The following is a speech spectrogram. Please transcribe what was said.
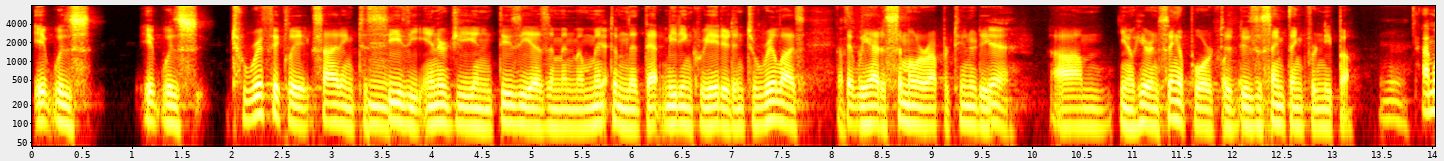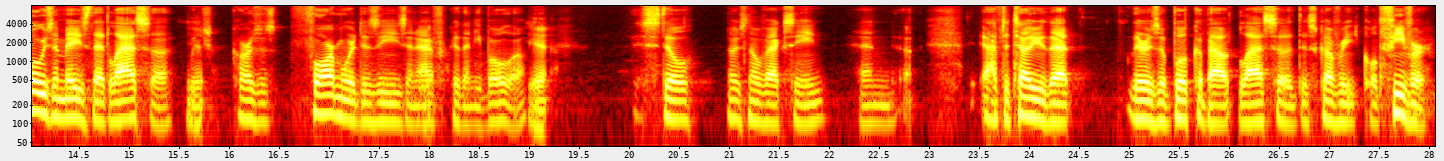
it was it was terrifically exciting to see the energy and enthusiasm and momentum that that meeting created, and to realize that we had a similar opportunity. Yeah. Um, you know, here in Singapore to do the same thing for Nipah. I'm always amazed that Lassa, which causes far more disease in Africa than Ebola, Yeah. still there's no vaccine. And uh, I have to tell you that there is a book about Lassa discovery called Fever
